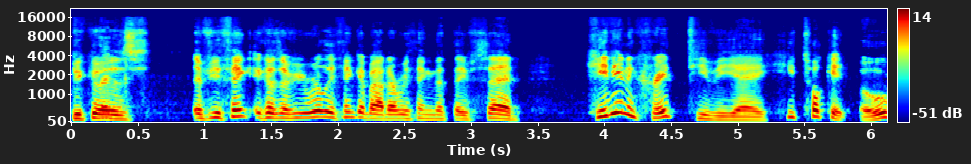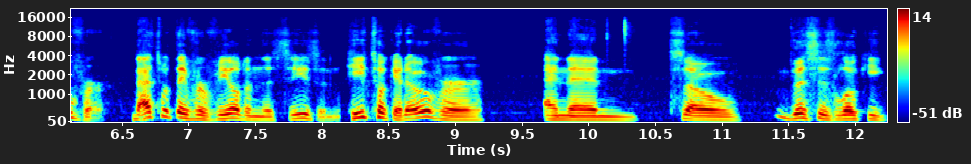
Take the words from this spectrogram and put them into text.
Because if you think, because if you really think about everything that they've said, he didn't create the TVA; he took it over. That's what they've revealed in this season. He took it over, and then so this is Loki.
